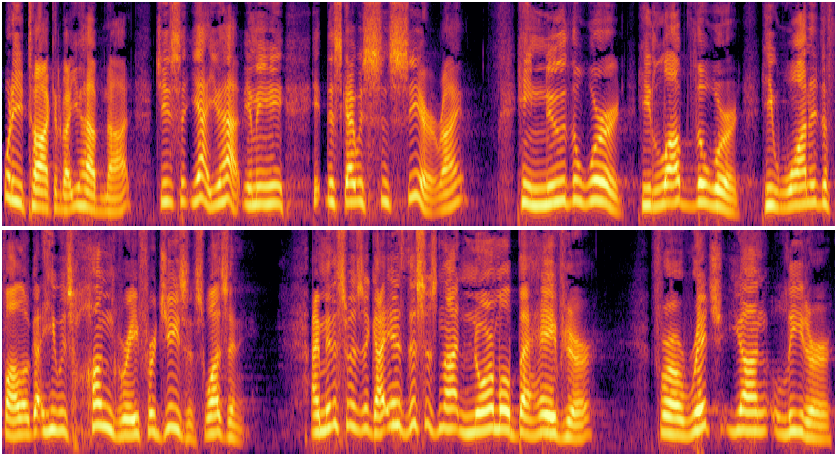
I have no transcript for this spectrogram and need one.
what are you talking about? You have not. Jesus said, Yeah, you have. I mean, he, he, this guy was sincere, right? He knew the word. He loved the word. He wanted to follow God. He was hungry for Jesus, wasn't he? I mean, this was a guy, this is not normal behavior for a rich young leader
